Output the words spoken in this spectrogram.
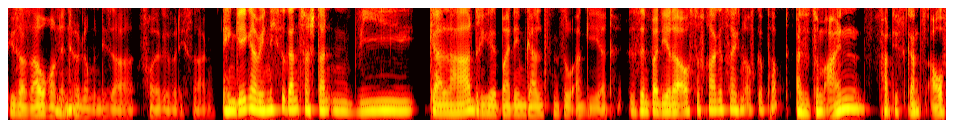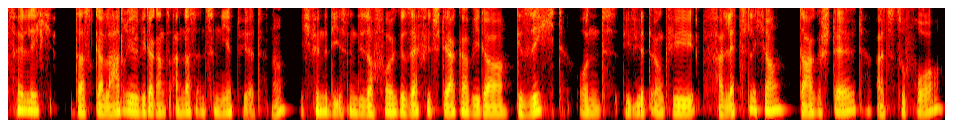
dieser Sauron-Enthüllung in dieser Folge, würde ich sagen. Hingegen habe ich nicht so ganz verstanden, wie Galadriel bei dem Ganzen so agiert. Sind bei dir da auch so Fragezeichen aufgepoppt? Also zum einen fand ich es ganz auffällig, dass Galadriel wieder ganz anders inszeniert wird. Ne? Ich finde, die ist in dieser Folge sehr viel stärker wieder Gesicht und die wird irgendwie verletzlicher dargestellt als zuvor.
